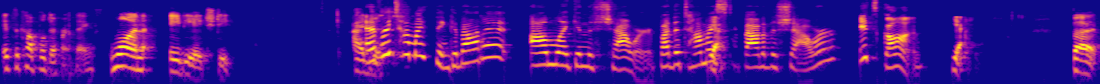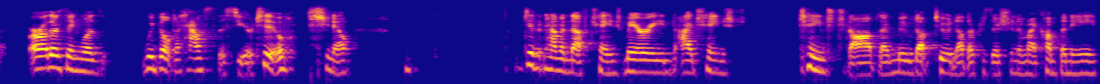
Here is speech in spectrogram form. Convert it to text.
it's a couple different things. One adhd I Every just, time I think about it, I'm like in the shower. By the time I Yeah. step out of the shower, it's gone. yeah. But our other thing was we built a house this year too you know. Didn't have enough change married i changed changed jobs i moved up to another position in my company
